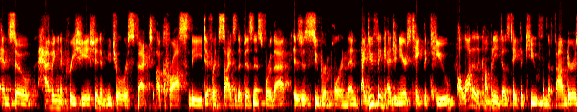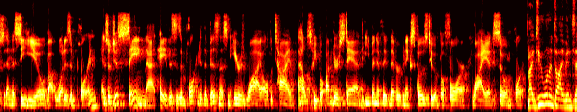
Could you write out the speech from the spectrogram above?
And so having an appreciation and mutual respect across the different sides of the business for that is just super important. And I do think engineers take the cue. A lot of the company does take the cue from the founders and the CEO about what is important. And so just saying that, hey, this is important to the business and here's why all the time helps people understand, even if they've never been exposed to it before, why it's so important. but I do want to dive into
